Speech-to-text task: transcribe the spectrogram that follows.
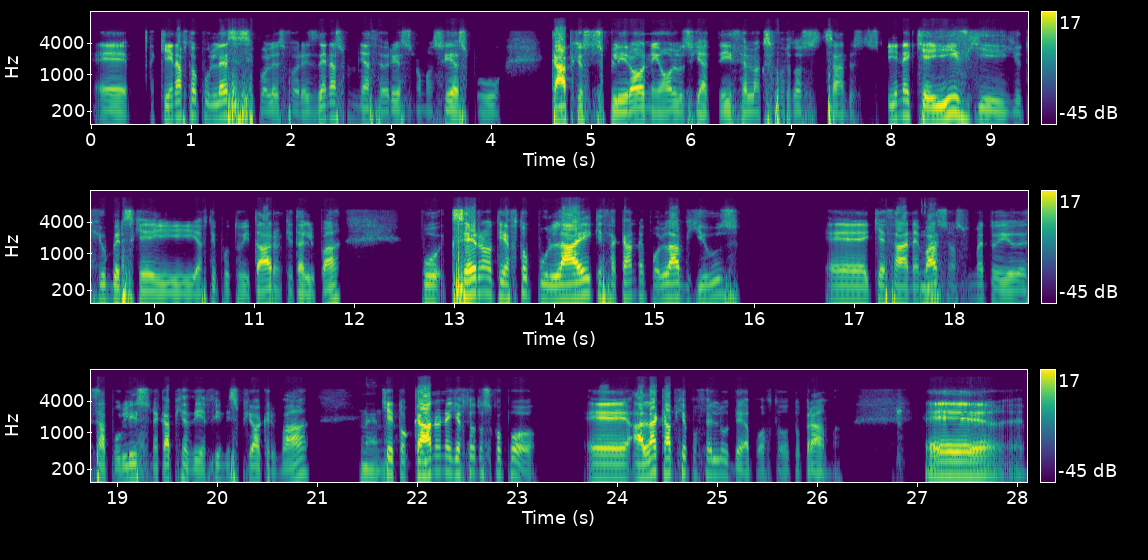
ε, και είναι αυτό που λες εσύ πολλές φορές. Δεν είναι ας πούμε, μια θεωρία συνωμοσίας που κάποιος τους πληρώνει όλους γιατί θέλουν να ξεφορτώσουν τις τσάντες τους. Είναι και οι ίδιοι οι YouTubers και οι, αυτοί που τουιτάρουν και τα λοιπά, που ξέρουν ότι αυτό πουλάει και θα κάνουν πολλά views ε, και θα ανεβάσουν, ναι. ας πούμε, το, θα πουλήσουν κάποια διαφήμιση πιο ακριβά ναι, ναι. και το κάνουν για αυτό το σκοπό. Ε, αλλά κάποιοι αποφελούνται από αυτό το πράγμα. Ε,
